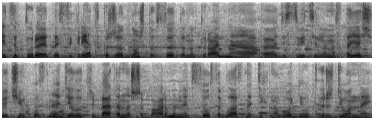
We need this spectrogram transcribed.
Рецептура – это секрет. Скажу одно, что все это натуральное, э, действительно настоящее, очень вкусное делают ребята, наши бармены. Все согласно технологии утвержденной.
